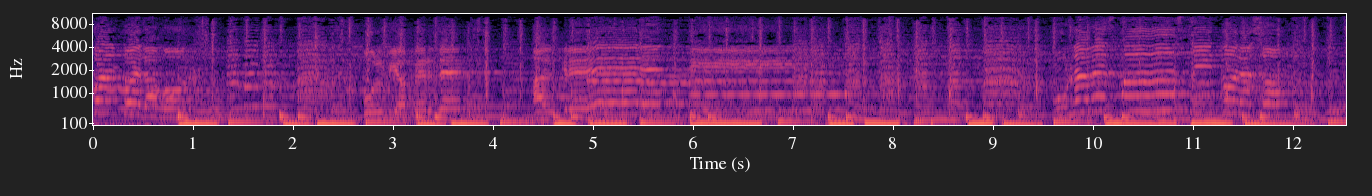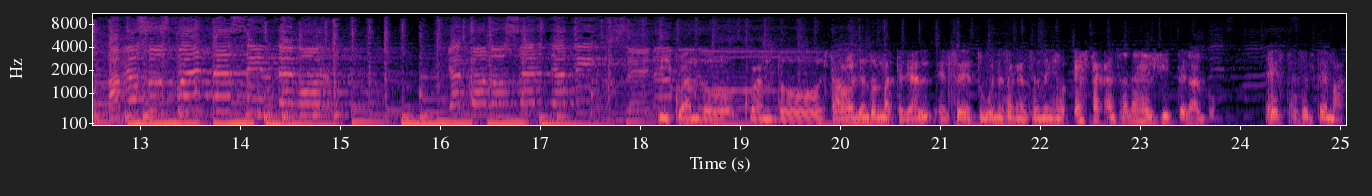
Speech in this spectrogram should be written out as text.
faltó el amor, volví a perder cuando, cuando estaba oyendo el material, él se detuvo en esa canción y dijo, esta canción es el hit del álbum, este es el tema.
